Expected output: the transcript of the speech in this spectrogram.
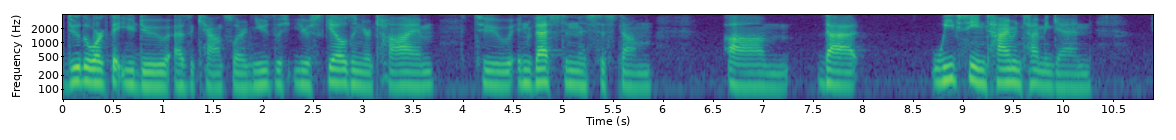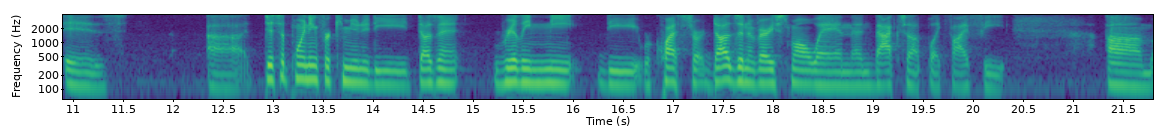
do the work that you do as a counselor and use the, your skills and your time to invest in this system um, that we've seen time and time again is uh, disappointing for community, doesn't really meet the requests or does in a very small way and then backs up like five feet. Um,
